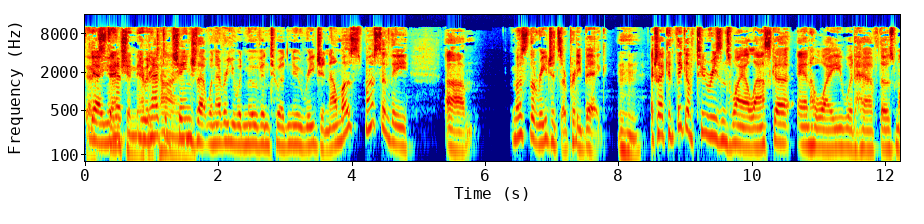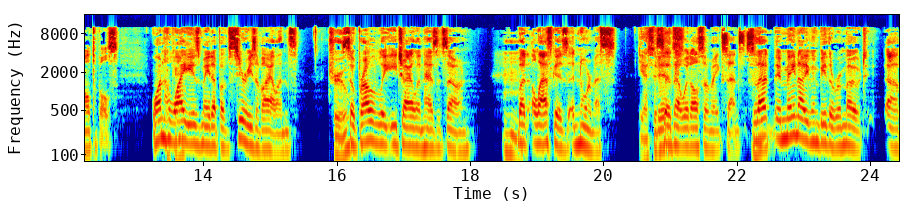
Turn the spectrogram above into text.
that yeah, you have, extension you would have time. to change that whenever you would move into a new region. Now, most most of the um, most of the regions are pretty big. Mm-hmm. Actually, I can think of two reasons why Alaska and Hawaii would have those multiples. One, Hawaii is made up of series of islands, True. so probably each island has its own. But Alaska is enormous, yes, Mm-hmm. it is. so that would also make sense. So that it may not even be the remote uh,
